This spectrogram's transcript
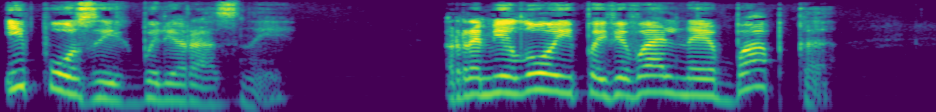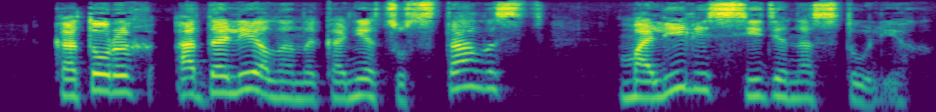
и позы их были разные. Рамило и повивальная бабка, которых одолела, наконец, усталость, молились, сидя на стульях.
